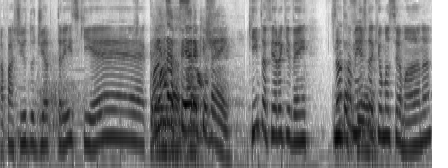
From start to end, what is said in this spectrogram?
a partir do dia 3, que é. Quinta-feira que vem. Quinta-feira que vem. Exatamente daqui uma semana.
